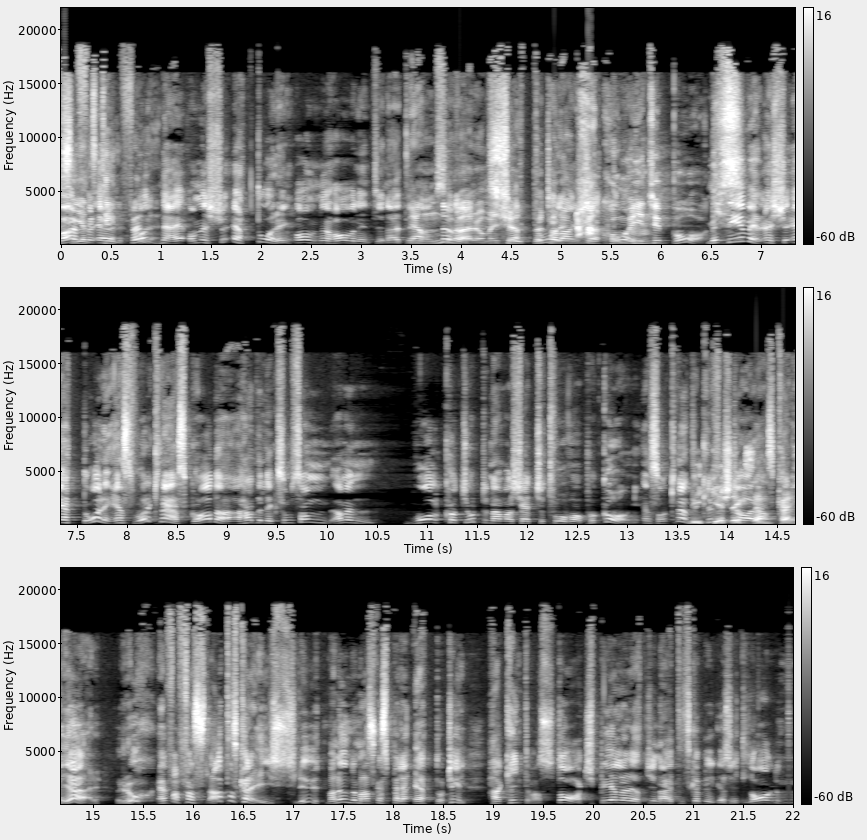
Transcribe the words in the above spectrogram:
speciellt är- tillfälle. Oj, nej, om en 21-åring, om nu har väl inte United någon Ännu sådär värre om en 21-åring. supertalang Han kommer ju 21-åring. tillbaks. Men det är väl en 21-åring, en svår knäskada, hade liksom som, ja men, Walcott gjort det när han var 21-22 var på gång. En sån knäck kan förstöra hans karriär. Rush, äh, vad fan, Zlatans karriär är ju slut. Man undrar om han ska spela ett år till. Han kan inte vara startspelare att United ska bygga sitt lag runt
